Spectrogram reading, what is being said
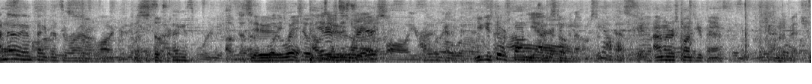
I know Infect that's around a lot of creatures. I think it's worth it. Oh, does it? Do it. Oh, it's this just triggers. fall. You're right. Okay. You can still respond to Yeah, I'm still gonna. I'm still gonna pass. I'm gonna respond to your pass. I'm gonna fetch.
